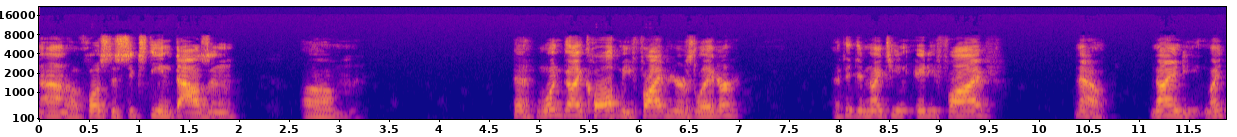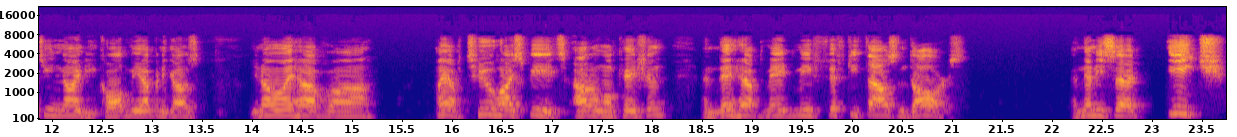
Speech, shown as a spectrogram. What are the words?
I don't know, close to 16,000. Um, yeah, one guy called me five years later, I think in 1985. Now, 90, 1990, called me up and he goes, you know, I have, uh, I have two high speeds out on location and they have made me $50,000. And then he said, each.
